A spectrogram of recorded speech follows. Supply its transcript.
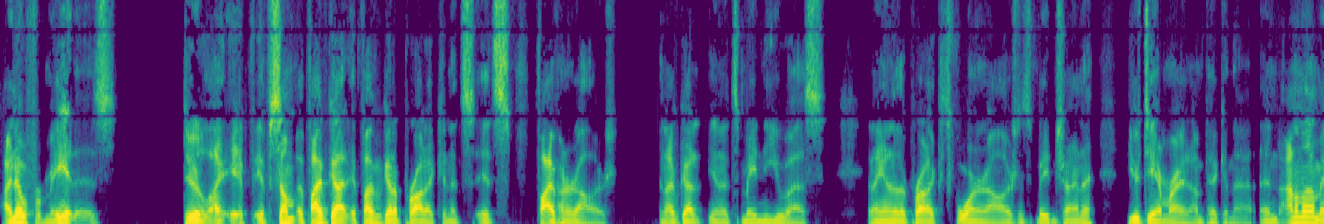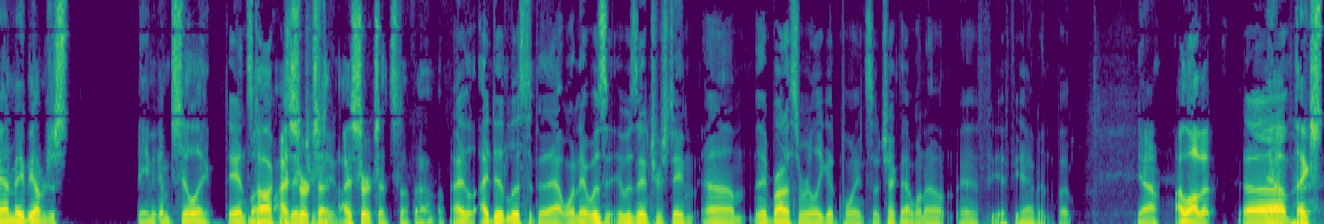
I know for me it is, dude. Like if if some if I've got if I've got a product and it's it's five hundred dollars, and I've got you know it's made in the U.S. and I got another product that's four hundred dollars and it's made in China, you're damn right I'm picking that. And I don't know, man. Maybe I'm just maybe I'm silly. Dan's talk I search that. I search that stuff out. I I did listen to that one. It was it was interesting. Um, they brought us some really good points. So check that one out if if you haven't. But Yeah, I love it. Yeah, um, thanks.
